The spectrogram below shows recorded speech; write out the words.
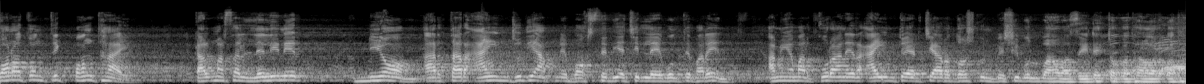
গণতান্ত্রিক পন্থায় কালমার্সাল লেলিনের নিয়ম আর তার আইন যদি আপনি বক্সতে দিয়ে চিল্লে বলতে পারেন আমি আমার কোরআনের আইন তো এর চেয়ে আরও দশ গুণ বেশি বলব আওয়াজে। এটাই তো কথা হওয়ার কথা।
